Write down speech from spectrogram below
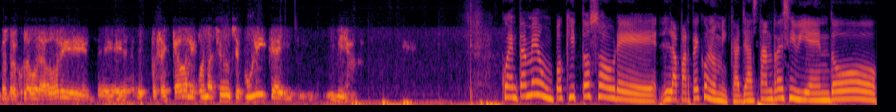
nuestros colaboradores eh, pues acaban la información, se publica y, y bien. Cuéntame un poquito sobre la parte económica. ¿Ya están recibiendo,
